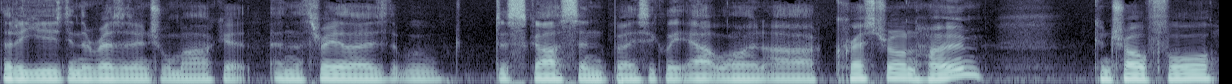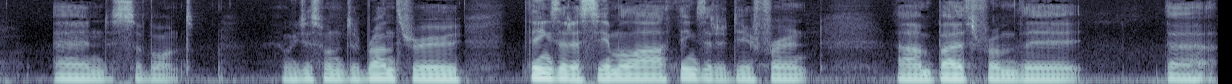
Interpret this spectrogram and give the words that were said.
that are used in the residential market. And the three of those that we'll discuss and basically outline are Crestron Home, Control 4, and Savant. And we just wanted to run through things that are similar, things that are different, um, both from the the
